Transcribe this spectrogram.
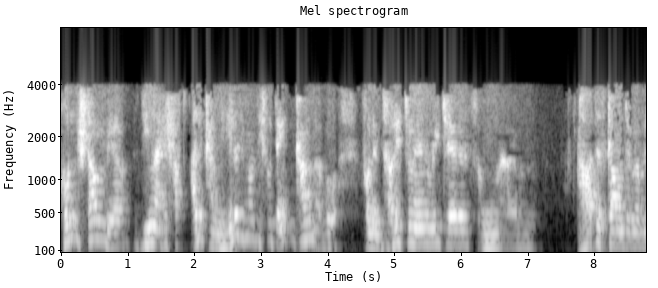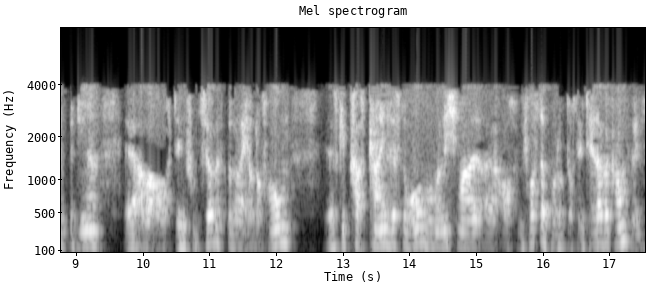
Kundenstamm. Wir bedienen eigentlich fast alle Kanäle, die man sich so denken kann. Also von dem traditionellen Retail zum ähm, Hard Discount, den wir mit bedienen, äh, aber auch den Food Service Bereich Out of Home. Es gibt fast kein Restaurant, wo man nicht mal äh, auch ein Foster-Produkt auf den Teller bekommt, wenn es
